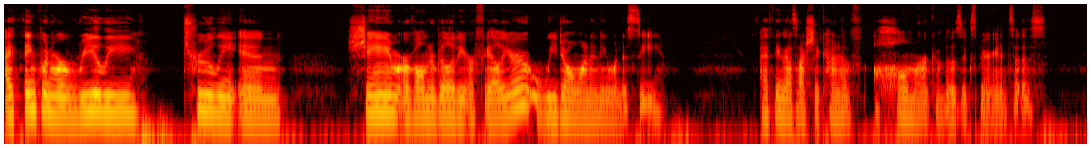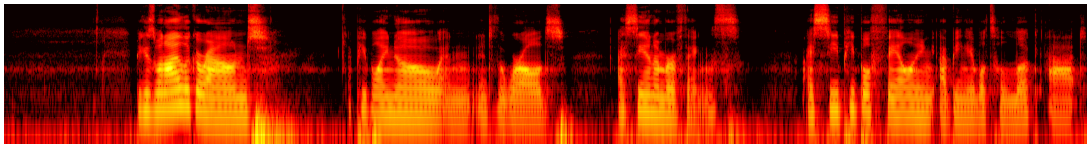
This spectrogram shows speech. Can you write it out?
I think when we're really, truly in shame or vulnerability or failure, we don't want anyone to see. I think that's actually kind of a hallmark of those experiences. Because when I look around people I know and into the world, I see a number of things. I see people failing at being able to look at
